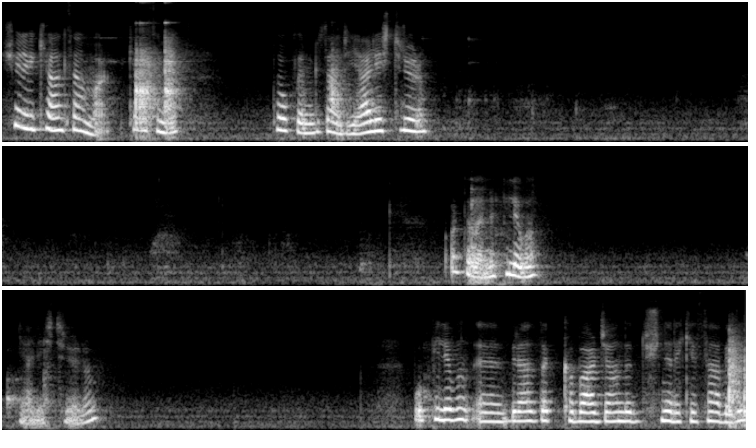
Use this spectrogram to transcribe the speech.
Şöyle bir kasem var. Kaseme tavuklarımı güzelce yerleştiriyorum. Ortalarına pilavı yerleştiriyorum. Bu pilavın e, biraz da kabaracağını da düşünerek hesap edin.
